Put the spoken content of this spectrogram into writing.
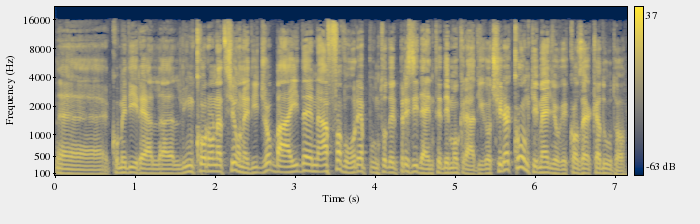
eh, come dire, all'incoronazione di Joe Biden a favore appunto del presidente democratico. Ci racconti meglio che cosa è accaduto?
